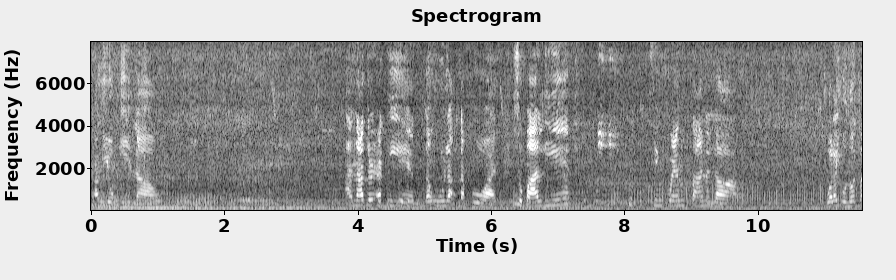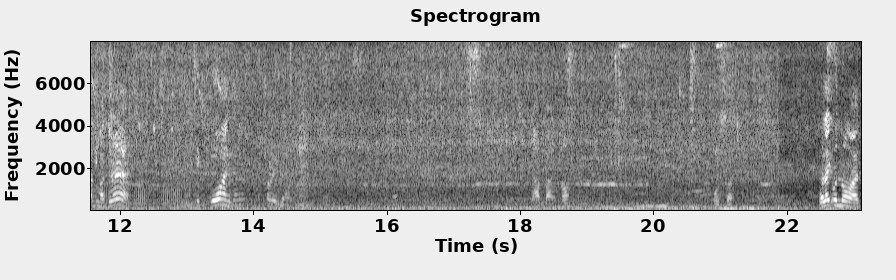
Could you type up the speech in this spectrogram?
ang iyong ilaw. Another again, naula na puwat. So bali, 50 na lang. Walay unod man ni mother. Sipon. Sorry guys. Laban, no? Pusa. Walay unod.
